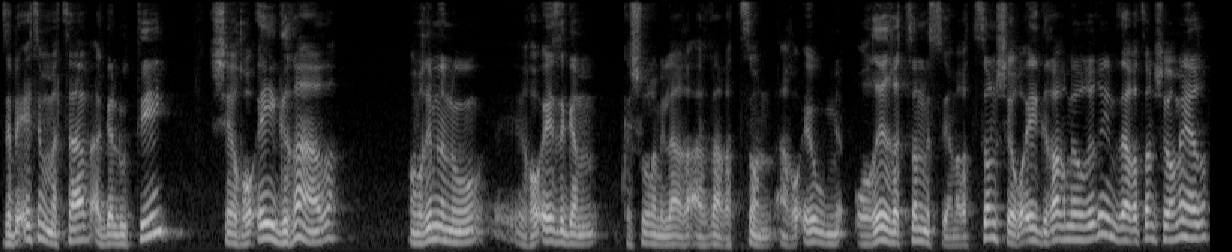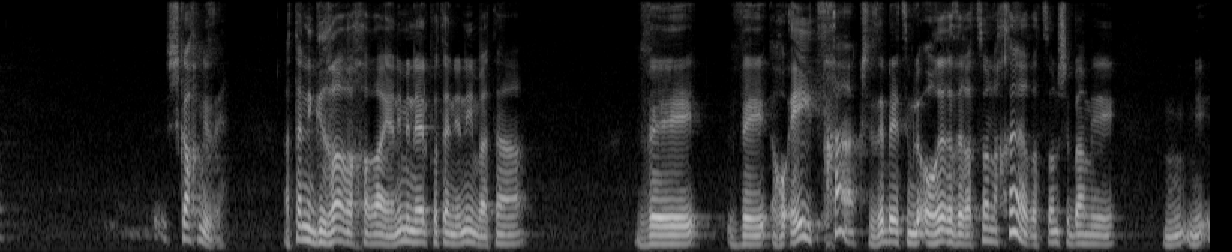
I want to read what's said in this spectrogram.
זה בעצם המצב הגלותי שרועי גרר, אומרים לנו, רועה זה גם קשור למילה ראווה, רצון. הרועה הוא מעורר רצון מסוים. הרצון שרועי גרר מעוררים זה הרצון שאומר, שכח מזה. אתה נגרר אחריי, אני מנהל פה את העניינים ואתה... ו... ורועי יצחק, שזה בעצם לעורר איזה רצון אחר, רצון שבא מ... מ...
